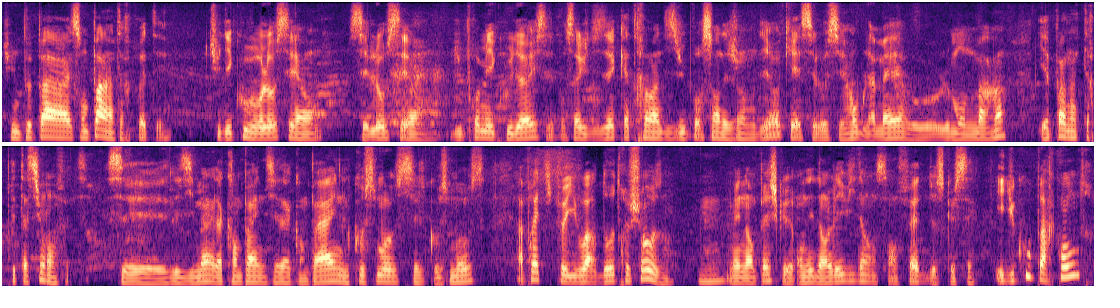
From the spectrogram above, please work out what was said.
tu ne peux pas, elles sont pas interprétées. Tu découvres l'océan, c'est l'océan. Du premier coup d'œil, c'est pour ça que je disais 98% des gens vont dire ok, c'est l'océan ou la mer ou le monde marin. Il n'y a pas d'interprétation en fait. C'est les images, la campagne, c'est la campagne, le cosmos, c'est le cosmos. Après, tu peux y voir d'autres choses. Mais n'empêche qu'on est dans l'évidence en fait de ce que c'est. Et du coup, par contre,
